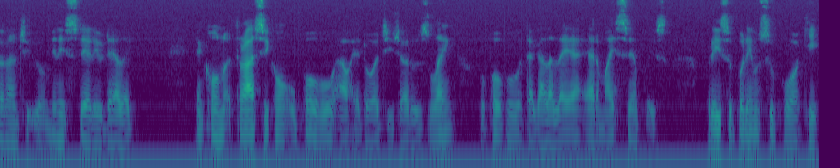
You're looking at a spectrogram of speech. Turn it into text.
durante o ministério dele. Encontrar-se com o povo ao redor de Jerusalém, o povo da Galileia era mais simples. Por isso podemos supor que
